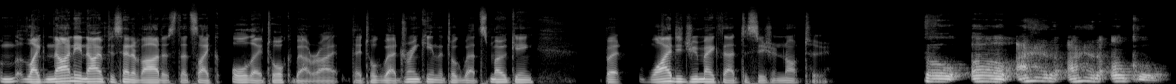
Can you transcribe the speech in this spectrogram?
like 99% of artists that's like all they talk about, right? They talk about drinking, they talk about smoking. But why did you make that decision not to? So um I had a I had an uncle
